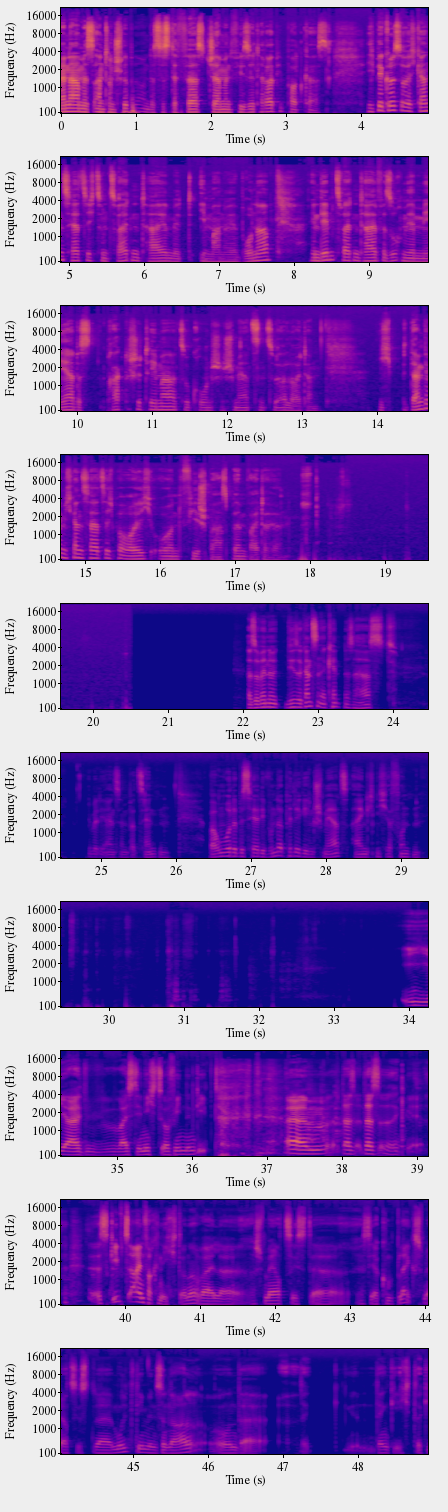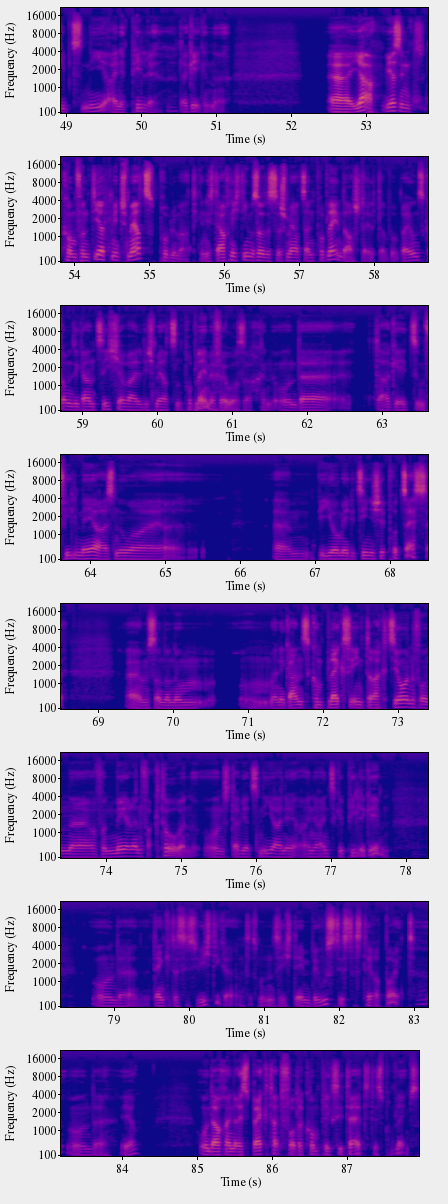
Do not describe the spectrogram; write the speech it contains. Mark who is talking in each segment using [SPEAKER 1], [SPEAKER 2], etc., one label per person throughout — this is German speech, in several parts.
[SPEAKER 1] Mein Name ist Anton Schwippe und das ist der First German Physiotherapy Podcast. Ich begrüße euch ganz herzlich zum zweiten Teil mit Emanuel Brunner. In dem zweiten Teil versuchen wir mehr das praktische Thema zu chronischen Schmerzen zu erläutern. Ich bedanke mich ganz herzlich bei euch und viel Spaß beim Weiterhören. Also wenn du diese ganzen Erkenntnisse hast über die einzelnen Patienten, warum wurde bisher die Wunderpille gegen Schmerz eigentlich nicht erfunden?
[SPEAKER 2] Ja, weil es die nicht zu erfinden gibt. ähm, das das, äh, es gibt es einfach nicht, oder? weil äh, Schmerz ist äh, sehr komplex, Schmerz ist äh, multidimensional und äh, denke ich, da gibt es nie eine Pille dagegen. Äh, ja, wir sind konfrontiert mit Schmerzproblematiken. Ist auch nicht immer so, dass der Schmerz ein Problem darstellt, aber bei uns kommen sie ganz sicher, weil die Schmerzen Probleme verursachen. Und da geht es um viel mehr als nur äh, ähm, biomedizinische Prozesse, ähm, sondern um, um, eine ganz komplexe Interaktion von, äh, von mehreren Faktoren. Und da wird es nie eine, eine einzige Pille geben. Und äh, denke, das ist wichtiger, dass man sich dem bewusst ist als Therapeut. Und äh, ja. Und auch einen Respekt hat vor der Komplexität des Problems.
